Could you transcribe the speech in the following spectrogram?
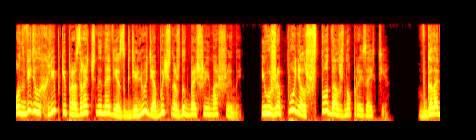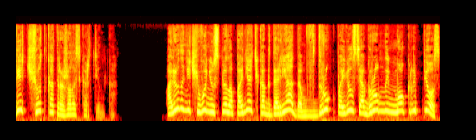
Он видел хлипкий прозрачный навес, где люди обычно ждут большие машины, и уже понял, что должно произойти. В голове четко отражалась картинка. Алена ничего не успела понять, когда рядом вдруг появился огромный мокрый пес,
